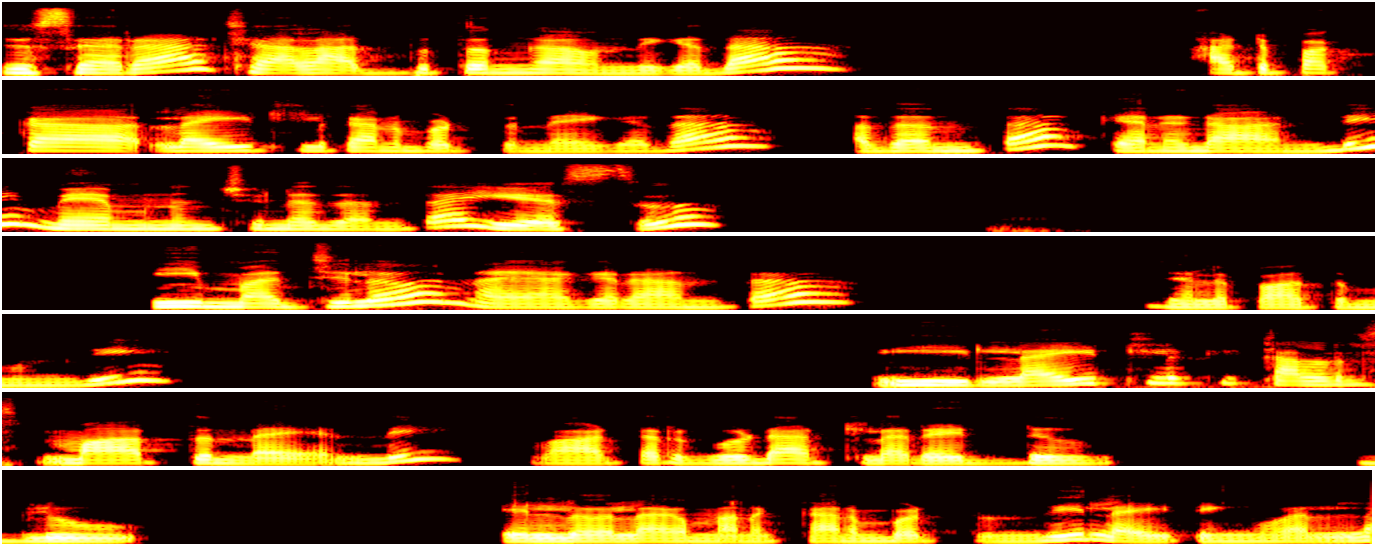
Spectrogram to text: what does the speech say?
చూసారా? చాలా అద్భుతంగా ఉంది కదా? అటుపక్క లైట్లు కనబడుతున్నాయి కదా? అదంతా కెనడా అండి. మేము నుంచున్నదంతా యుఎస్ ఈ మధ్యలో నయాగర అంతా జలపాతం ఉంది. ఈ లైట్లకి కలర్స్ మారుతున్నాయండి. వాటర్ కూడా అట్లా రెడ్ బ్లూ ఎల్లో లాగా మనకు కనబడుతుంది. లైటింగ్ వల్ల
